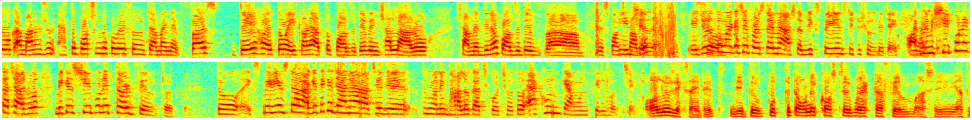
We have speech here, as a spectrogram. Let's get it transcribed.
লোক আর মানুষজন এত পছন্দ করবে এই ফিল্মটা মানে ফার্স্ট ডে হয়তো এই কারণে এত পজিটিভ ইনশাল্লাহ আরও সামনের দিনেও পজিটিভ রেসপন্স পাবো। এই জন্য তোমার কাছে ফার্স্ট টাইমে আসলাম যে এক্সপিরিয়েন্সটা একটু শুনতে চাই। এখন আমি শিপনের কাছে আসব বিকজ শিপনের থার্ড ফিল্ম তো এক্সপেরিয়েন্সটা আগে থেকে জানা আছে যে তুমি অনেক ভালো কাজ করছ তো এখন কেমন ফিল হচ্ছে? অলওয়েজ এক্সাইটেড যেহেতু প্রত্যেকটা অনেক কষ্টের পর একটা ফিল্ম আসে এত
